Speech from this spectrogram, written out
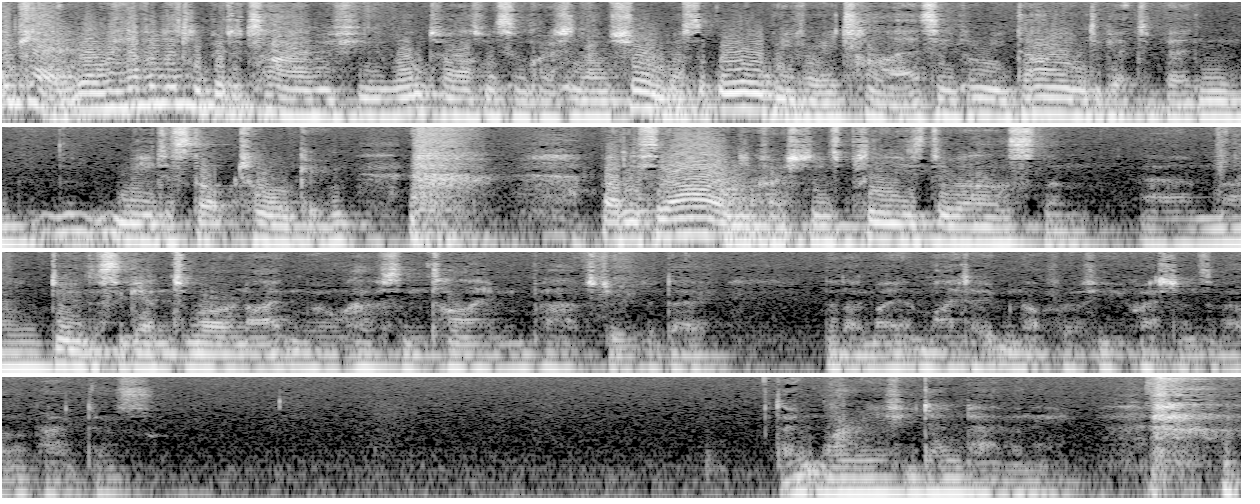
Okay, well, we have a little bit of time if you want to ask me some questions. I'm sure you must all be very tired, so you're probably dying to get to bed and me to stop talking. but if there are any questions, please do ask them. Um, I'll do this again tomorrow night and we'll have some time, perhaps during the day, that I might, might open up for a few questions about the practice. Don't worry if you don't have any.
